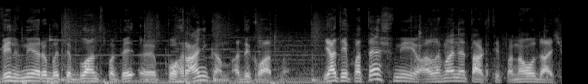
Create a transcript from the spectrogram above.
Він вміє робити блант по, пі- е, по гранькам адекватно. Я, типа, теж вмію, але в мене так, типа, на удачу.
